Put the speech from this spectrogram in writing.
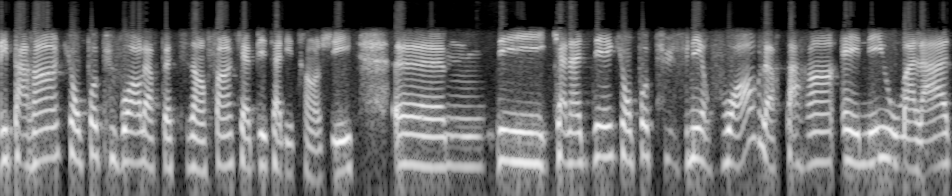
des parents qui n'ont pas pu voir leurs petits-enfants qui habitent à l'étranger, euh, des Canadiens qui n'ont pas pu venir voir leurs parents aînés ou malades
